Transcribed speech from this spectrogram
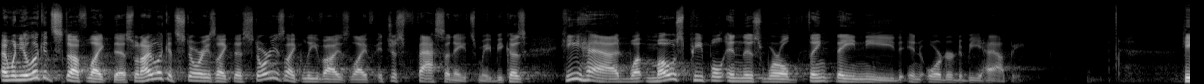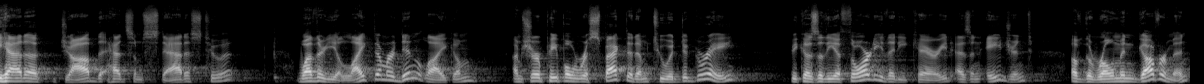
And when you look at stuff like this, when I look at stories like this, stories like Levi's life, it just fascinates me because he had what most people in this world think they need in order to be happy. He had a job that had some status to it. Whether you liked him or didn't like him, I'm sure people respected him to a degree because of the authority that he carried as an agent of the Roman government.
